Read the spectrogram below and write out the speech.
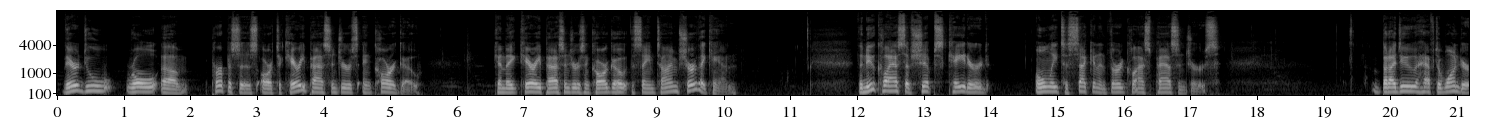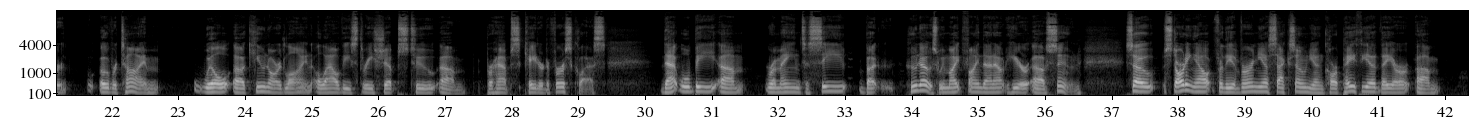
their dual role um, purposes are to carry passengers and cargo. Can they carry passengers and cargo at the same time? Sure, they can. The new class of ships catered only to second and third class passengers. But I do have to wonder over time will uh, Cunard Line allow these three ships to um, perhaps cater to first class? That will be um, remain to see, but who knows? We might find that out here uh, soon. So, starting out for the Ivernia, Saxonia, and Carpathia, they are um,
